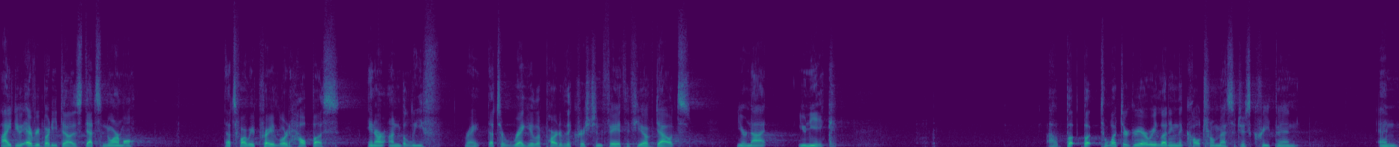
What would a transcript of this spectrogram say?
I do. Everybody does. That's normal. That's why we pray, Lord, help us in our unbelief, right? That's a regular part of the Christian faith. If you have doubts, you're not unique. Uh, but, but to what degree are we letting the cultural messages creep in? And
